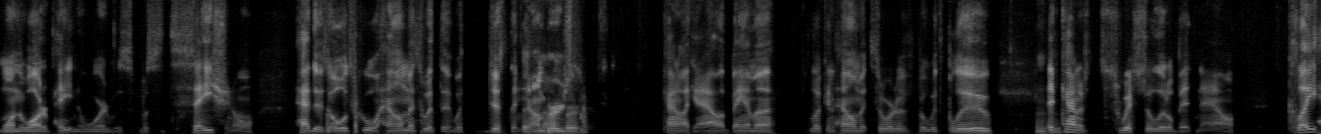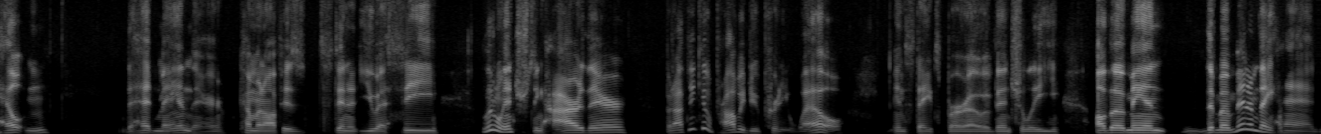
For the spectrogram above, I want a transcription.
won the Walter Payton Award was was sensational. Had those old school helmets with the with just the, The numbers, number. kind of like an Alabama looking helmet, sort of, but with blue. They've Mhm. kind of switched a little bit now. Clay Helton, the head man there, coming off his stint at USC, A little interesting hire there, but I think he'll probably do pretty well in Statesboro eventually. Although, man, the momentum they had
